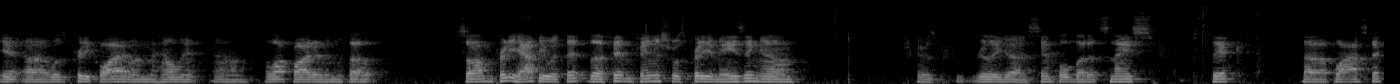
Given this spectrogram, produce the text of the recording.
it uh, was pretty quiet on the helmet, um, a lot quieter than without. So I'm pretty happy with it. The fit and finish was pretty amazing. Um, it was really uh, simple, but it's nice, thick uh, plastic.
